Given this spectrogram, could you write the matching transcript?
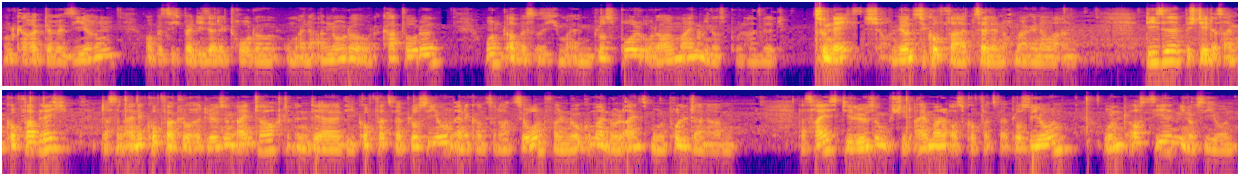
und charakterisieren, ob es sich bei dieser Elektrode um eine Anode oder Kathode und ob es sich um einen Pluspol oder um einen Minuspol handelt. Zunächst schauen wir uns die Kupferhalbzelle nochmal genauer an. Diese besteht aus einem Kupferblech, das in eine Kupferchloridlösung eintaucht, in der die Kupfer-2-Plus-Ionen eine Konzentration von 0,01 mol pro Liter haben. Das heißt, die Lösung besteht einmal aus Kupfer-2-Plus-Ionen und aus Cl-Ionen.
